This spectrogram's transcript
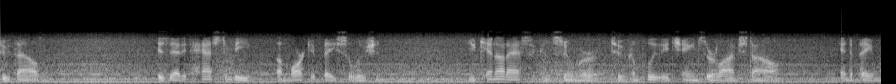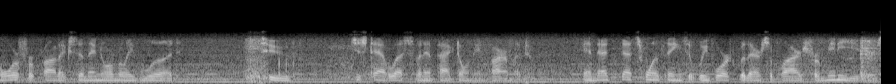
2000 is that it has to be a market-based solution. You cannot ask the consumer to completely change their lifestyle and to pay more for products than they normally would to just have less of an impact on the environment. And that, that's one of the things that we've worked with our suppliers for many years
